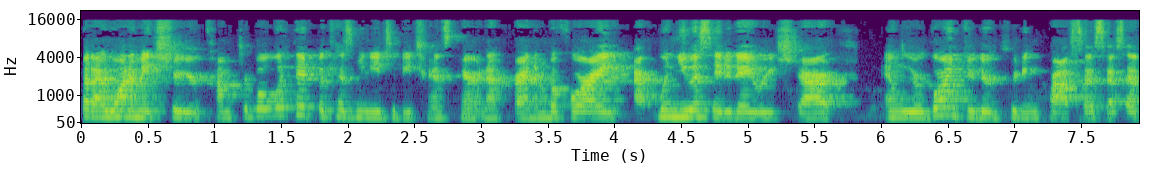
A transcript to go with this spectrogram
but I want to make sure you're comfortable with it because we need to be transparent up front. And before I, when USA Today reached out and we were going through the recruiting process, I said,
